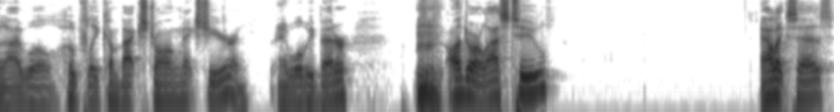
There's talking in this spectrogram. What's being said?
but I will hopefully come back strong next year and, and we'll be better. On to our last two. Alex says,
